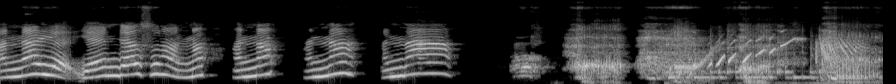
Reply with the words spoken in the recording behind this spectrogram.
అన్న ఏ- చేస్తున్నా అన్న? అన్న అన్న అన్న. అన్న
